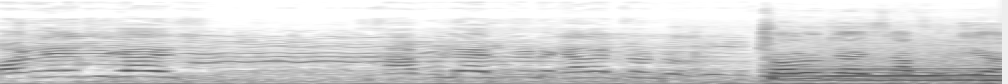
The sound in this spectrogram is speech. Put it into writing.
বল নিয়েছি গাইস সাফুলিয়া আইসল্যান্ডে খেলার জন্য। চলো যাই সাফুলিয়া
